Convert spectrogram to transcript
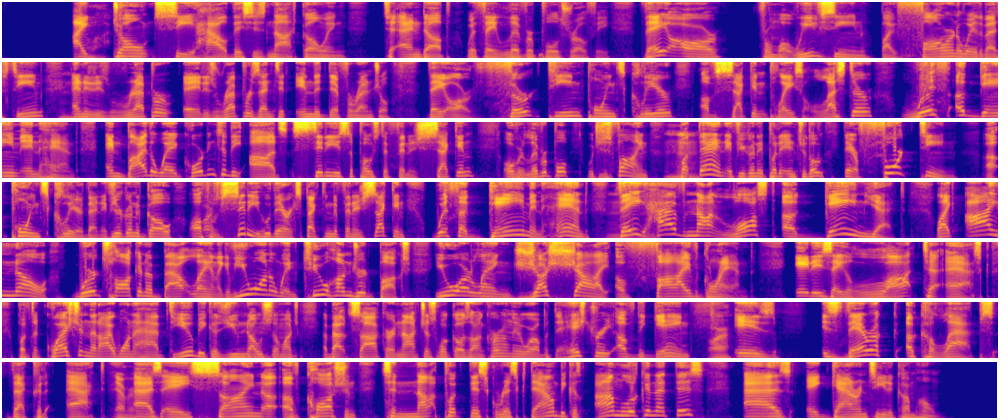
I don't see how this is not going to end up with a Liverpool trophy. They are from what we've seen by far and away the best team mm-hmm. and it is rep- it is represented in the differential. They are 13 points clear of second place Leicester with a game in hand. And by the way, according to the odds, City is supposed to finish second over Liverpool, which is fine. Mm-hmm. But then if you're going to put it into those, they're 14 uh, points clear. Then, if you're going to go off of, City, who they're expecting to finish second with a game in hand, they have not lost a game yet. Like I know we're talking about laying. Like if you want to win two hundred bucks, you are laying just shy of five grand. It is a lot to ask. But the question that I want to have to you, because you know so much about soccer, and not just what goes on currently in the world, but the history of the game, is is there a, a collapse that could act Never. as a sign of caution to not put this risk down? Because I'm looking at this as a guarantee to come home.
